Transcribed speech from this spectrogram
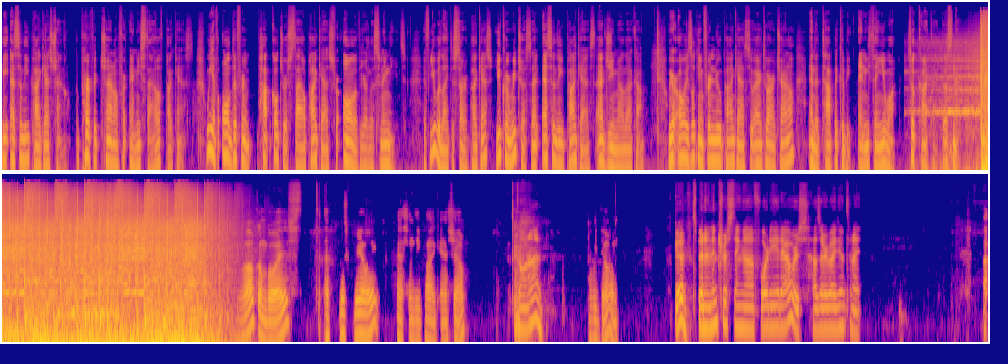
the S&D Podcast channel, the perfect channel for any style of podcast. We have all different pop culture style podcasts for all of your listening needs. If you would like to start a podcast, you can reach us at sndpodcast at gmail.com. We are always looking for new podcasts to add to our channel, and the topic could be anything you want. So contact us now. Welcome, boys, to episode 308 S&D Podcast Show. What's going on? How we doing? Good. It's been an interesting uh, 48 hours. How's everybody doing tonight?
